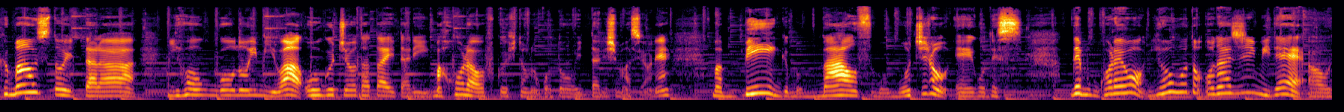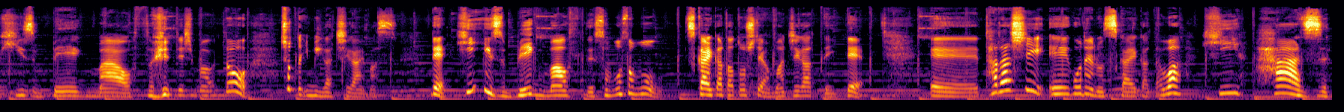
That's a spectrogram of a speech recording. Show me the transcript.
グマウスといったら、日本語の意味は大口を叩いたり、まあ、ホラを吹く人のことを言ったりしますよね。まあ、ビッグもマウスももちろん英語です。でもこれを日本語と同じ意味で、oh, he's big mouth と言ってしまうと、ちょっと意味が違います。で、he's big mouth ってそもそも使い方としては間違っていて、えー、正しい英語での使い方は He has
